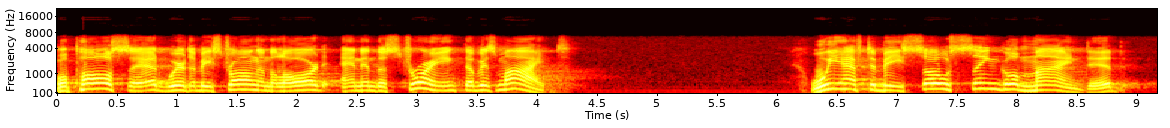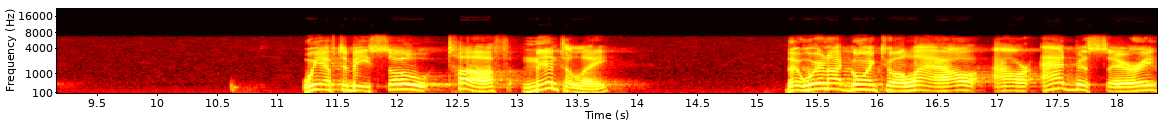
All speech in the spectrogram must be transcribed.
Well, Paul said we're to be strong in the Lord and in the strength of his might. We have to be so single minded, we have to be so tough mentally that we're not going to allow our adversary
